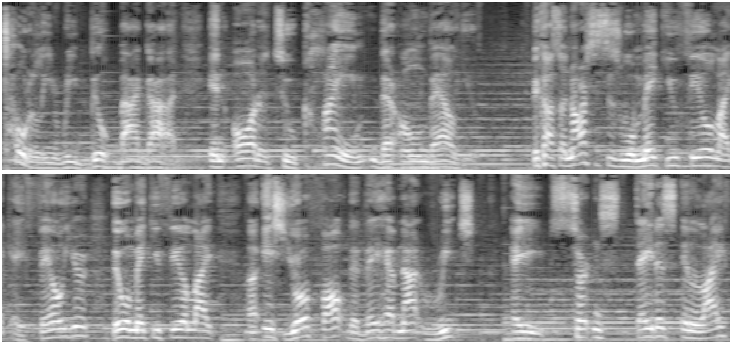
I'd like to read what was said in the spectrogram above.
totally rebuilt by God in order to claim their own value. Because a narcissist will make you feel like a failure. They will make you feel like uh, it's your fault that they have not reached a certain status in life.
